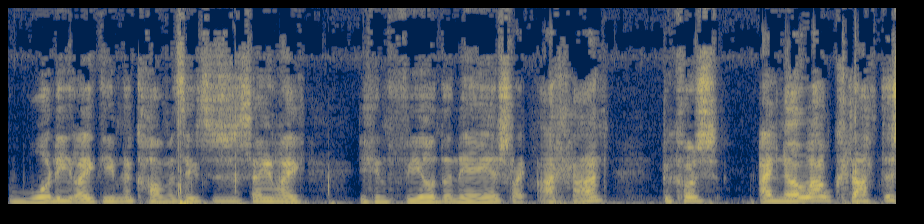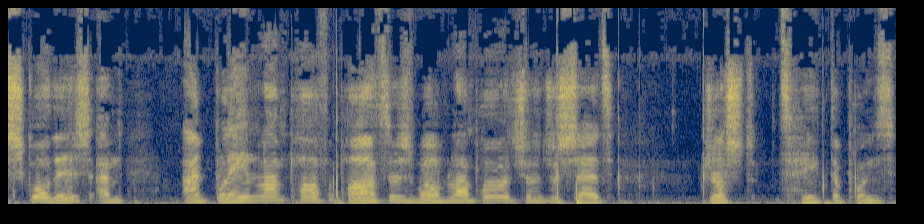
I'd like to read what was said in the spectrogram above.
worry. Like even the commentators are saying, like you can feel the nerves. Like I can because I know how crap this squad is, and I blame Lampard for part as well. Lampard should have just said, just take the points point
